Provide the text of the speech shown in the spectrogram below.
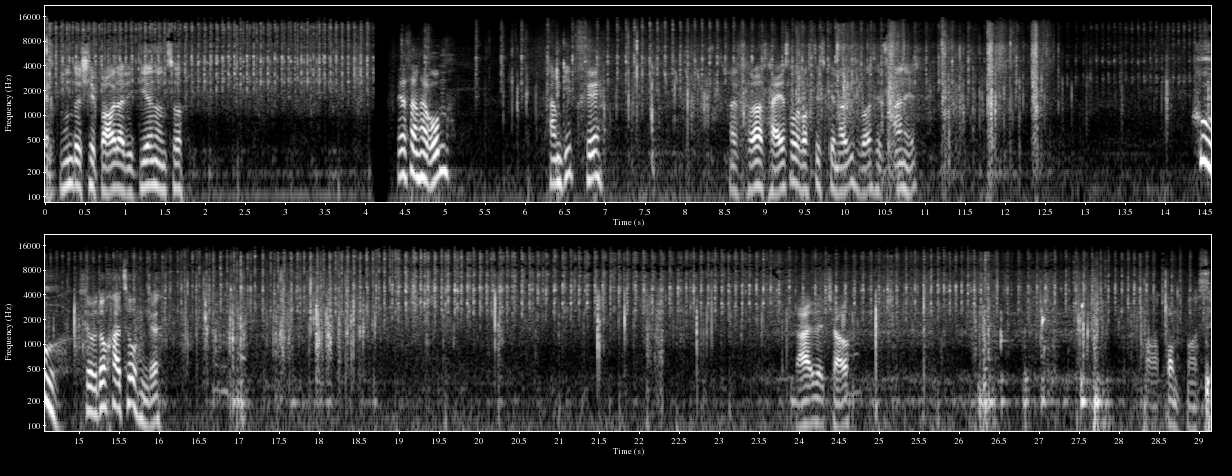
echt wunderschön baut auch die Tieren und so. Wir sind herum am Gipfel Ach, das Heisel, was das genau ist, weiß ich jetzt auch nicht. Puh, ist aber doch auch suchen, gell? Nein, ciao. Ah, Bombenmasse.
